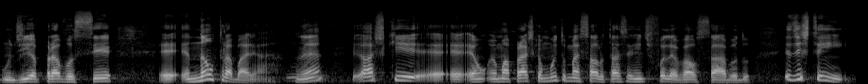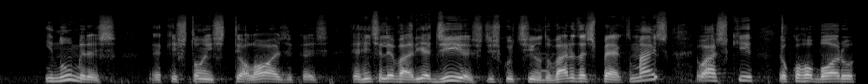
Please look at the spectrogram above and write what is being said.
um dia para você é, é, não trabalhar, né? Eu acho que é, é- é um- é uma prática muito mais salutar se a gente for levar o sábado. Existem inúmeras eh, questões teológicas que a gente levaria dias discutindo, vários aspectos, mas eu acho que eu corroboro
